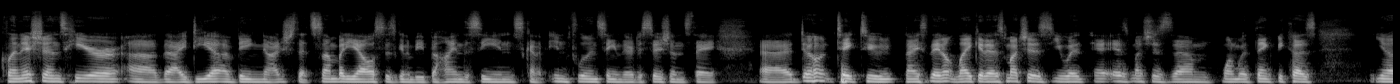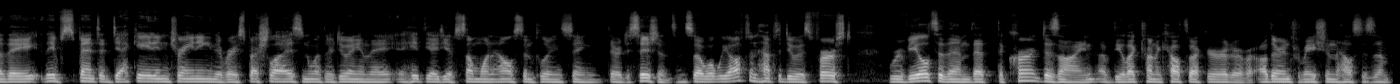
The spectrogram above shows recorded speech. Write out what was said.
clinicians hear uh, the idea of being nudged, that somebody else is going to be behind the scenes, kind of influencing their decisions, they uh, don't take too nice. They don't like it as much as you would, as much as um, one would think, because you know they they've spent a decade in training. They're very specialized in what they're doing and they hate the idea of someone else influencing their decisions. And so what we often have to do is first reveal to them that the current design of the electronic health record or other information in the health system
